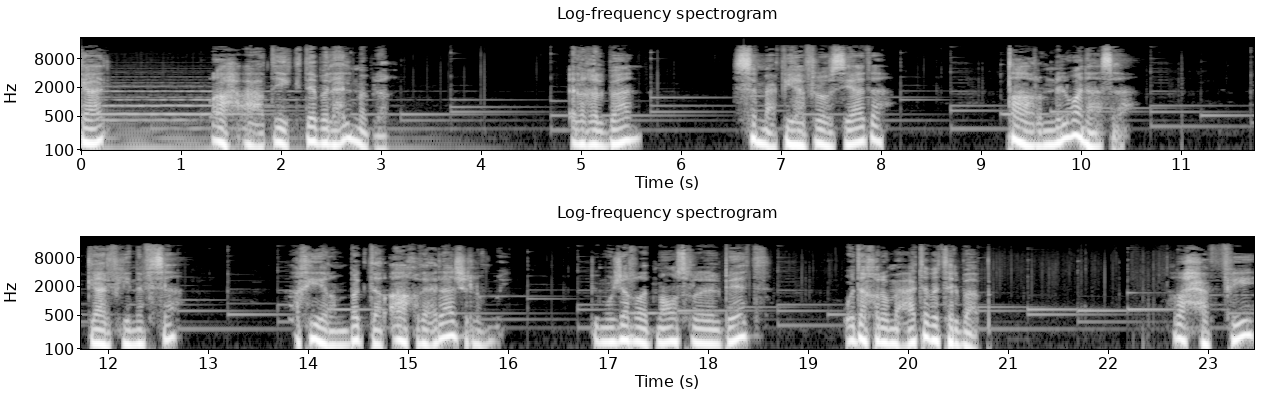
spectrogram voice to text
قال راح أعطيك دبل هالمبلغ. الغلبان سمع فيها فلوس زيادة طار من الوناسة. قال في نفسه أخيرا بقدر آخذ علاج لأمي. بمجرد ما وصلوا للبيت ودخلوا مع عتبة الباب. رحب فيه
